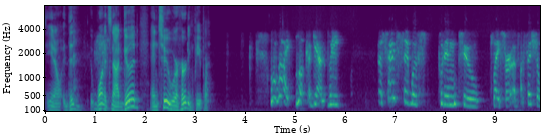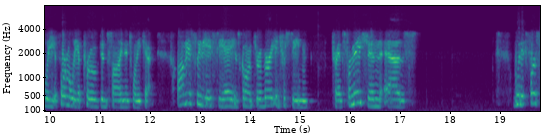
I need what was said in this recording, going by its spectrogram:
you know, the, one, it's not good, and two, we're hurting people." Well, right. Look, again, we since it was put into or officially, formally approved and signed in 2010. Obviously, the ACA has gone through a very interesting transformation as when it first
